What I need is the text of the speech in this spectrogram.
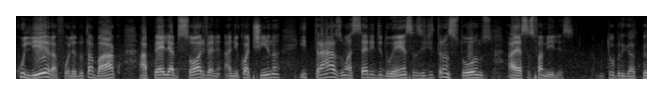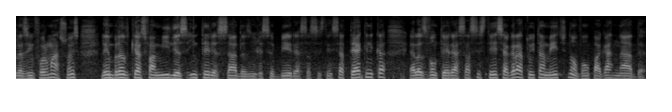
colher a folha do tabaco, a pele absorve a nicotina e traz uma série de doenças e de transtornos a essas famílias. Muito obrigado pelas informações. Lembrando que as famílias interessadas em receber essa assistência técnica, elas vão ter essa assistência gratuitamente, não vão pagar nada.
